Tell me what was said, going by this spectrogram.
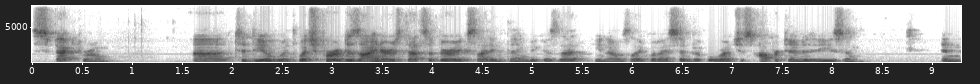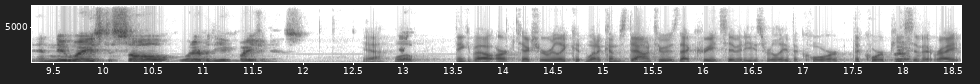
spectrum uh, to deal with, which for designers, that's a very exciting thing because that, you know, is like what I said before, it's just opportunities and, and, and new ways to solve whatever the equation is. Yeah. Well, think about architecture, really what it comes down to is that creativity is really the core, the core piece right. of it, right?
